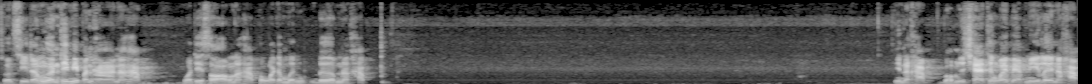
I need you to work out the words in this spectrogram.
ส่วนสีน้ำเงินที่มีปัญหานะครับหัวที่สองนะครับ ผมก็จะเหมือนเดิมนะครับ นี่นะครับผมจะแช่ทิ้งไว้แบบนี้เลยนะครับ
